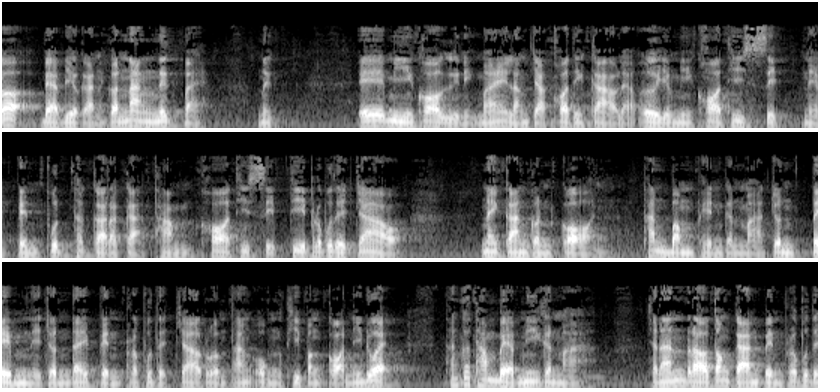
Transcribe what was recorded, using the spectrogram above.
ก็แบบเดียวกัน ก็นั่งนึกไป เอ๊มีข้ออื่นอีกไหมหลังจากข้อที่เก้าแล้ว เออยังมีข้อที่สิบเนี่ยเป็นพุทธการกะธรรม ข้อที่สิบที่พระพุทธเจ้าในการก่อนๆท่านบำเพ็ญกันมา จนเต็มเนี่ยจนได้เป็นพระพุทธเจ้ารวมทั้งองค์ที่ปังกรนี้ด้วย ท่านก็ทำแบบนี้กันมา ฉะนั้นเราต้องการเป็นพระพุทธ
